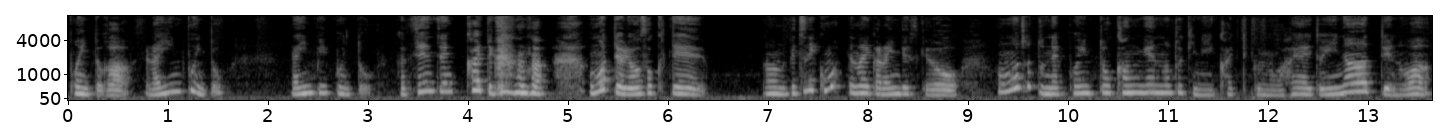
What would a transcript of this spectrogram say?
ポイントが LINE ポイント？LINEPay ポイント？が全然返ってくるのが 思ったより遅くてあの別に困ってないからいいんですけどもうちょっとねポイント還元の時に返ってくるのが早いといいなっていうのは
